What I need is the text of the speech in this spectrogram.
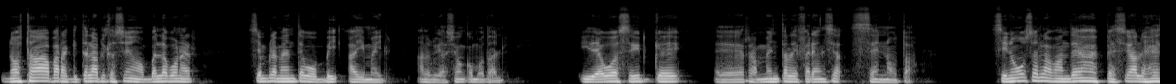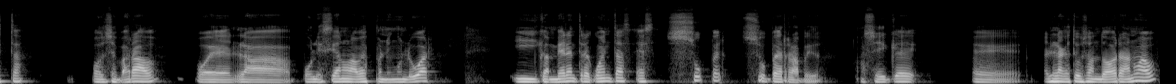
no estaba para quitar la aplicación y volverla a poner, simplemente volví a email, a la aplicación como tal. Y debo decir que eh, realmente la diferencia se nota. Si no usas las bandejas especiales estas por separado, pues la publicidad no la ves por ningún lugar. Y cambiar entre cuentas es súper, súper rápido. Así que eh, es la que estoy usando ahora de nuevo.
